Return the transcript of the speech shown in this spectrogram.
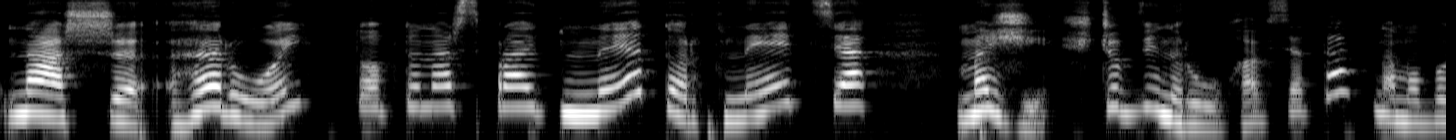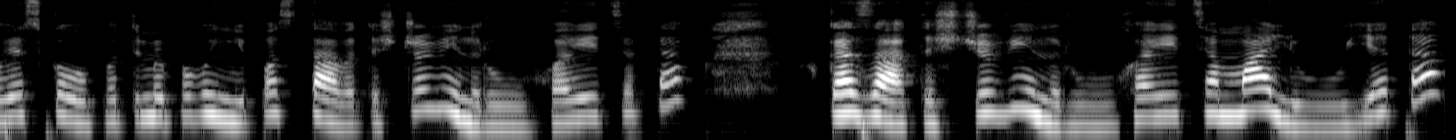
наш герой, тобто наш спрайт, не торкнеться межі, щоб він рухався. так? Нам обов'язково ми повинні поставити, що він рухається. так? Вказати, що він рухається, малює, так?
